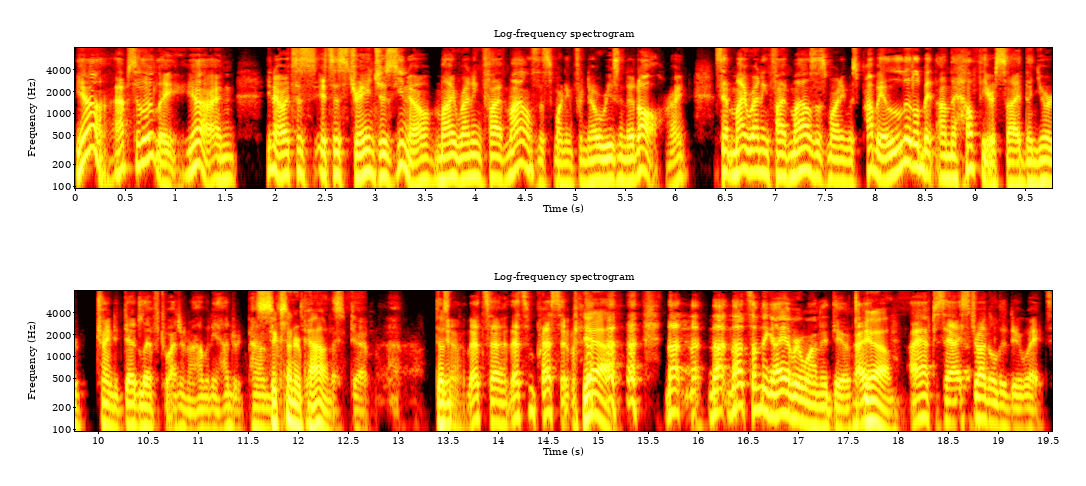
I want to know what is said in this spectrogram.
Yeah, absolutely. Yeah. And, you know, it's as, it's as strange as, you know, my running five miles this morning for no reason at all, right? Except my running five miles this morning was probably a little bit on the healthier side than you're trying to deadlift. I don't know how many hundred pounds. 600 pounds. But, uh, does yeah, that's uh, that's impressive. Yeah, not, not, not not something I ever want to do. I, yeah, I have to say I struggle to do weights.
